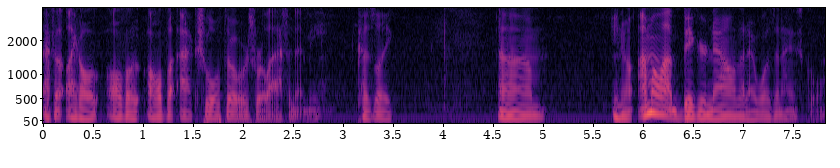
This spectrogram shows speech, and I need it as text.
I felt like all, all the all the actual throwers were laughing at me because like, um, you know, I'm a lot bigger now than I was in high school.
